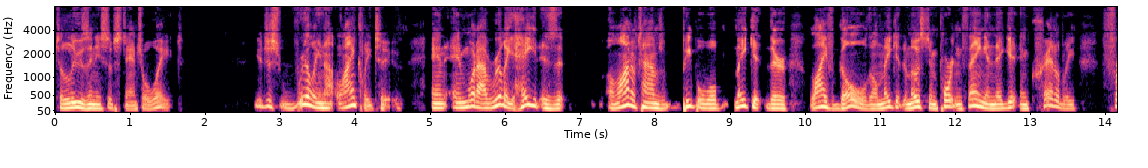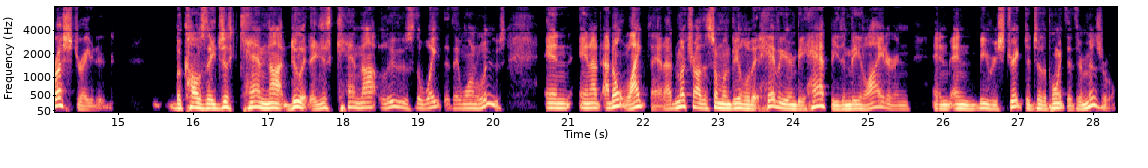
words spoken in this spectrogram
to lose any substantial weight you're just really not likely to. And and what I really hate is that a lot of times people will make it their life goal. They'll make it the most important thing and they get incredibly frustrated because they just cannot do it. They just cannot lose the weight that they want to lose. And and I, I don't like that. I'd much rather someone be a little bit heavier and be happy than be lighter and and and be restricted to the point that they're miserable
